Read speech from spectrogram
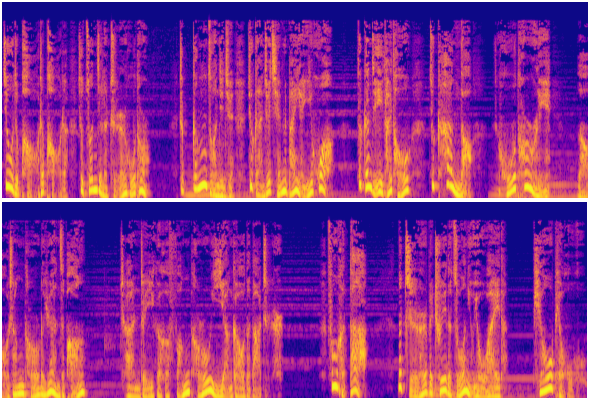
舅舅跑着跑着就钻进了纸人胡同，这刚钻进去，就感觉前面白眼一晃，他赶紧一抬头，就看到这胡同里老张头的院子旁，站着一个和房头一样高的大纸人。风很大，那纸人被吹得左扭右歪的，飘飘忽忽。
